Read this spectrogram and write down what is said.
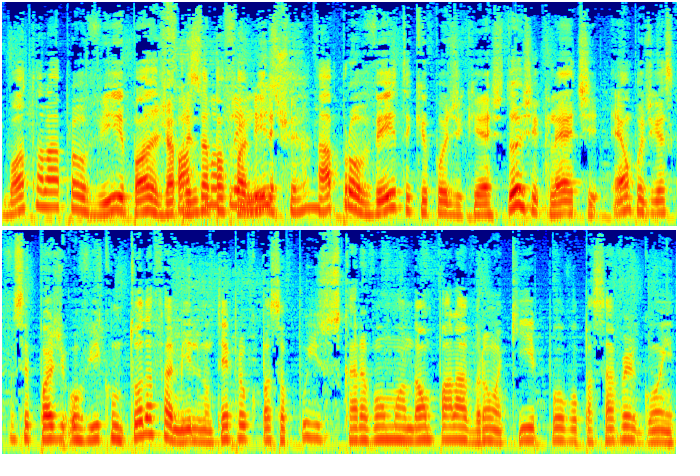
bota lá para ouvir, pode, já apresenta pra família. playlist, né? Aproveita que o podcast do Chiclete é um podcast que você pode ouvir com toda a família, não tem preocupação, pô, isso, os caras vão mandar um palavrão aqui, pô, vou passar vergonha.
